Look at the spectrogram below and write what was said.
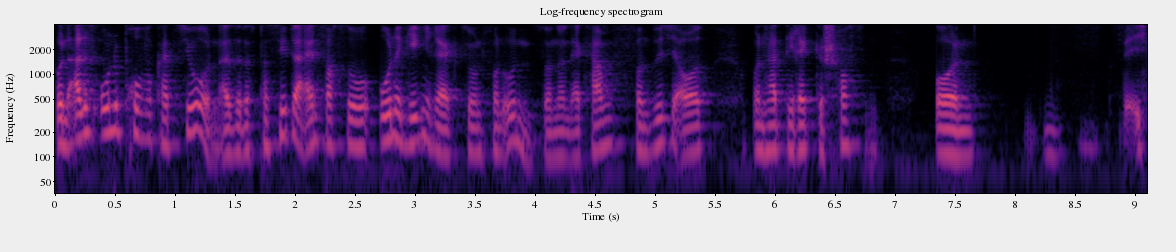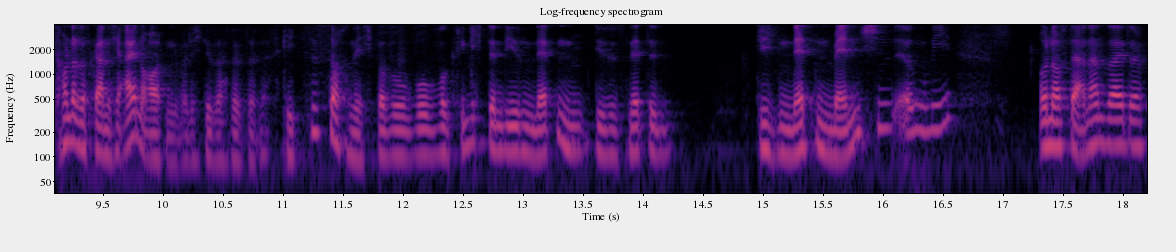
Und alles ohne Provokation. Also das passierte einfach so ohne Gegenreaktion von uns, sondern er kam von sich aus und hat direkt geschossen. Und ich konnte das gar nicht einordnen, weil ich gesagt habe, das gibt es doch nicht. Wo, wo, wo kriege ich denn diesen netten, dieses nette, diesen netten Menschen irgendwie? Und auf der anderen Seite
